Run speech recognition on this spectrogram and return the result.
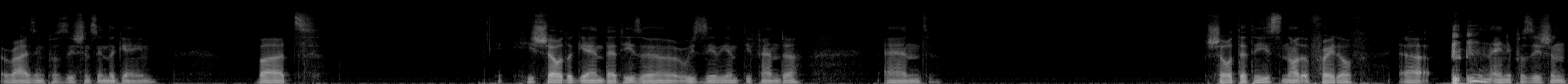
rising positions in the game, but he showed again that he's a resilient defender and showed that he's not afraid of uh, any position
